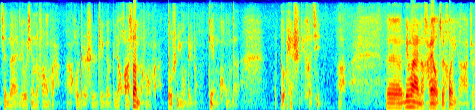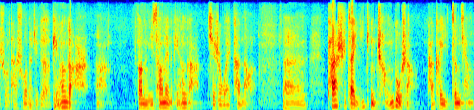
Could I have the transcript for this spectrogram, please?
现在流行的方法啊，或者是这个比较划算的方法，都是用这种电控的多片实体合器啊。呃，另外呢，还有最后一个啊，就是说他说的这个平衡杆儿啊，发动机舱内的平衡杆儿，其实我也看到了，嗯，它是在一定程度上，它可以增强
